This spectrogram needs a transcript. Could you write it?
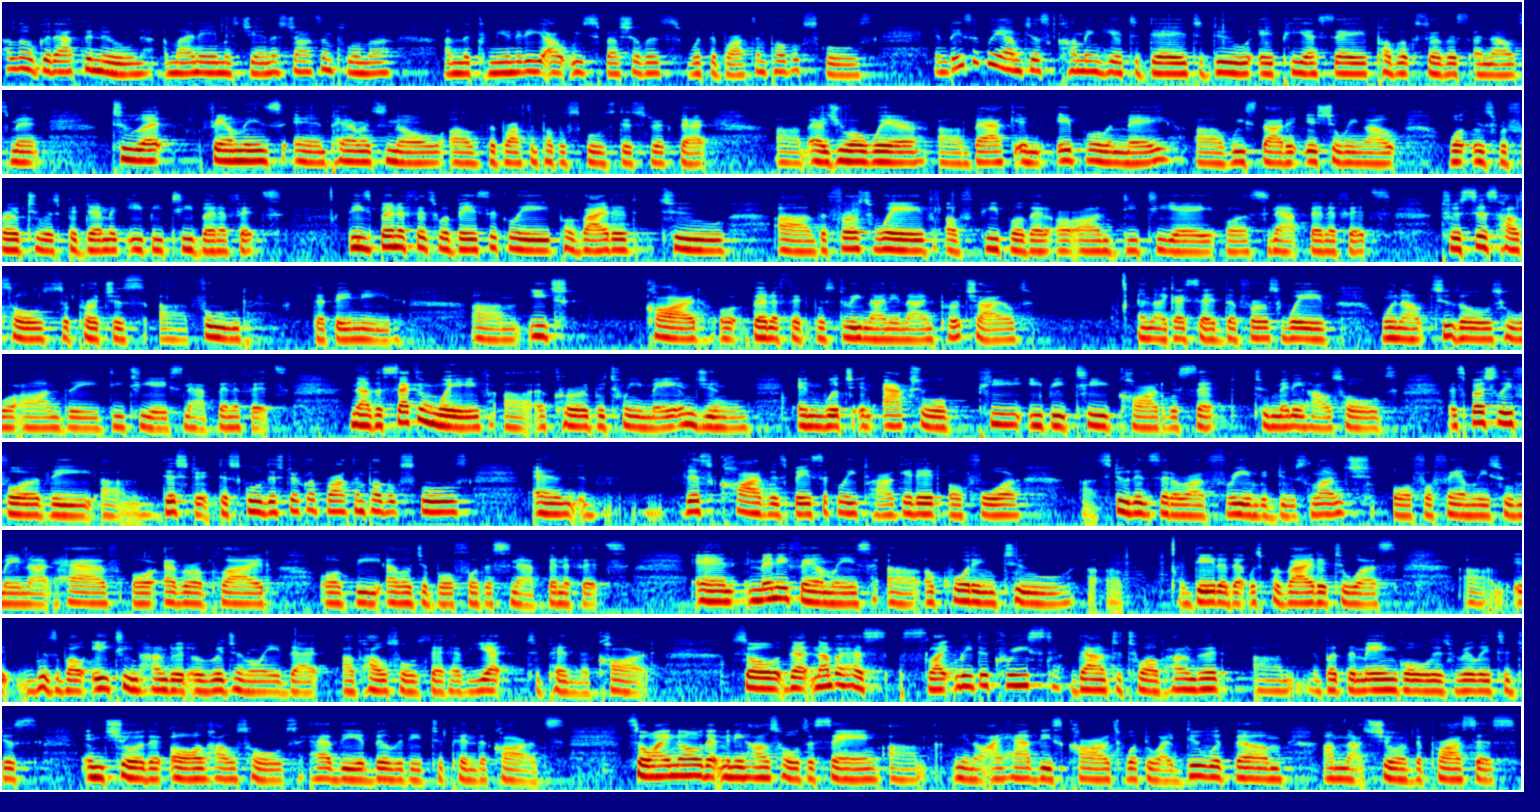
Hello, good afternoon. My name is Janice Johnson Plumer. I'm the Community Outreach Specialist with the Brockton Public Schools. And basically, I'm just coming here today to do a PSA public service announcement to let families and parents know of the Brockton Public Schools District that, um, as you're aware, uh, back in April and May, uh, we started issuing out what is referred to as pandemic EBT benefits. These benefits were basically provided to uh, the first wave of people that are on DTA or SNAP benefits to assist households to purchase uh, food that they need. Um, each card or benefit was $3.99 per child. And like I said, the first wave went out to those who were on the DTA SNAP benefits. Now, the second wave uh, occurred between May and June, in which an actual PEBT card was sent to many households, especially for the um, district, the school district of Brockton Public Schools. And this card was basically targeted or for uh, students that are on free and reduced lunch or for families who may not have or ever applied or be eligible for the SNAP benefits. And many families, uh, according to uh, data that was provided to us, um, it was about 1,800 originally that of households that have yet to pin the card. So that number has slightly decreased down to 1,200, um, but the main goal is really to just ensure that all households have the ability to pin the cards. So I know that many households are saying, um, you know, I have these cards, what do I do with them? I'm not sure of the process.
